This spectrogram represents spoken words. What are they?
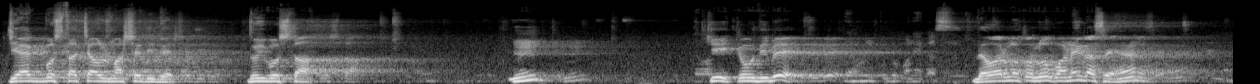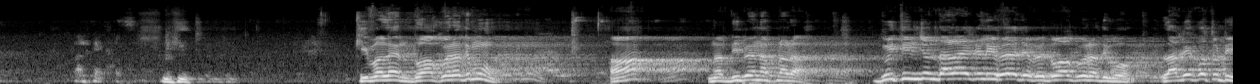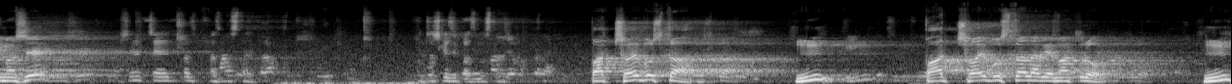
যে এক বস্তা চাউল মাসে দিবে, দুই বস্তা? হুম? কি, কেউ দিবে? দেওয়ার মতো লোক অনেক আছে হ্যাঁ? কি বলেন, দোয়া করে দিমু? হ্যাঁ? না দিবেন আপনারা? দুই, তিনজন দাঁড়ায় গেলেই হয়ে যাবে, দোয়া করে দিব। লাগে কতটি মাসে পাঁচ, ছয় বস্তা। হুম? পাঁচ, ছয় বস্তা লাগে মাত্র। হুম?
